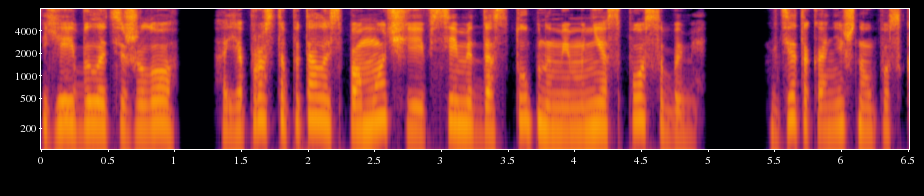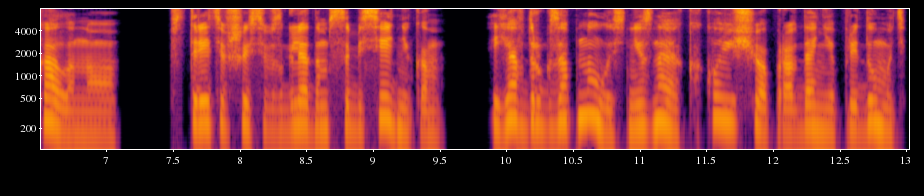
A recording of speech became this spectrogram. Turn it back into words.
Ей было тяжело, а я просто пыталась помочь ей всеми доступными мне способами. Где-то, конечно, упускала, но, встретившись взглядом с собеседником, я вдруг запнулась, не зная, какое еще оправдание придумать,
